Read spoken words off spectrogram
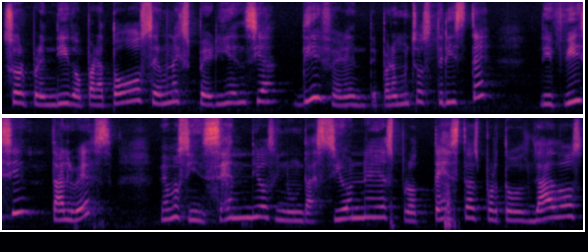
sorprendido para todos ser una experiencia diferente, para muchos triste, difícil tal vez. Vemos incendios, inundaciones, protestas por todos lados,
